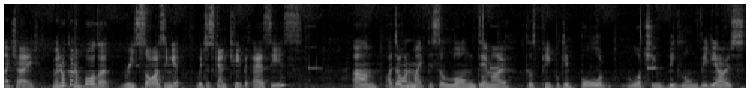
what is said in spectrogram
Okay we're not going to bother resizing it. We're just going to keep it as is. Um, I don't want to make this a long demo because people get bored watching big long videos.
